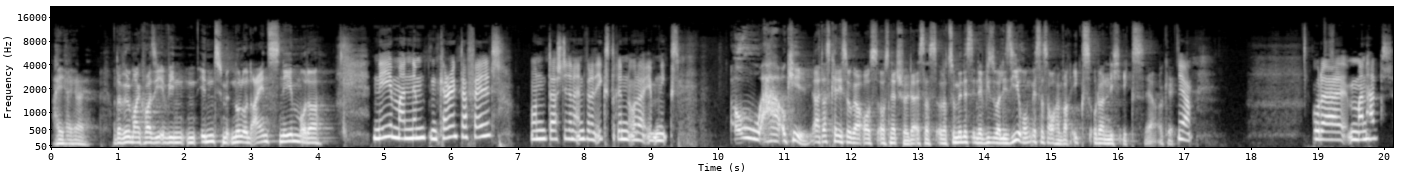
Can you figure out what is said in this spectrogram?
Eieiei. Und da würde man quasi irgendwie ein Int mit 0 und 1 nehmen, oder? Nee, man nimmt ein Charakterfeld und da steht dann entweder ein X drin oder eben nix. Oh, ah, okay. Ja, das kenne ich sogar aus, aus Natural. Da ist das, oder zumindest in der Visualisierung ist das auch einfach X oder nicht X. Ja, okay. Ja. Oder man hat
